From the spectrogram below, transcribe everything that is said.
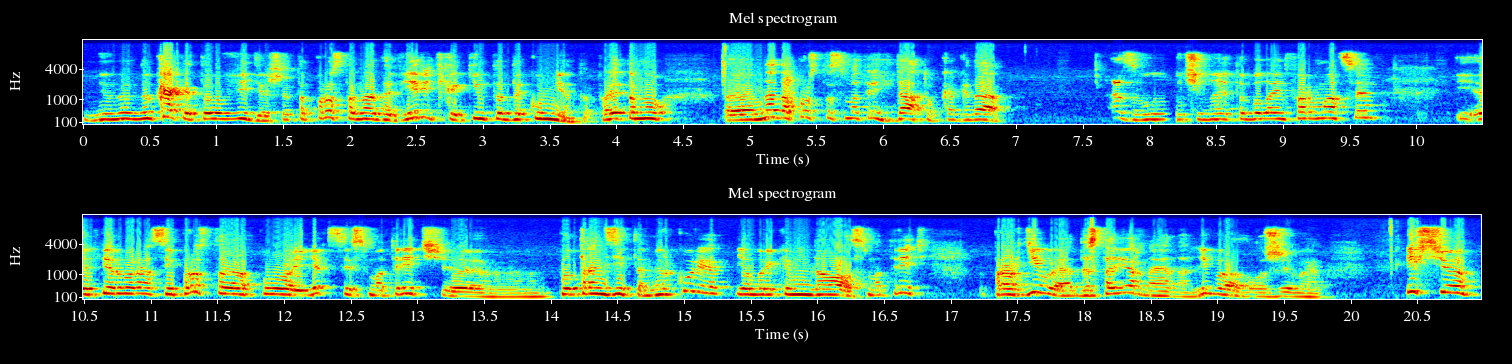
ну, ну как это увидишь, это просто надо верить каким-то документам. Поэтому э, надо просто смотреть дату, когда озвучена эта была информация, и, э, первый раз, и просто по лекции смотреть, э, по транзитам Меркурия я бы рекомендовал смотреть, правдивая, достоверная она, либо лживая. И все.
